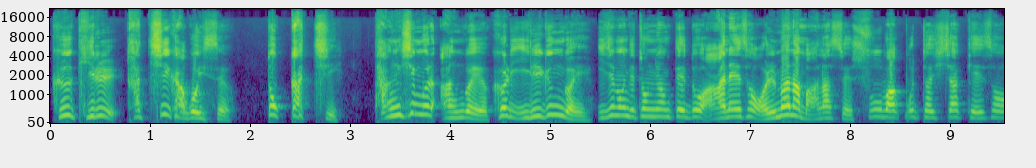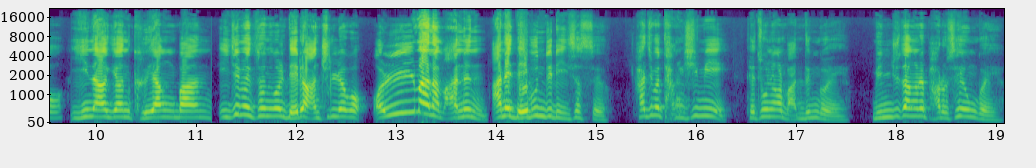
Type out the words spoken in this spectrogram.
그 길을 같이 가고 있어요. 똑같이. 당심을 안 거예요. 그걸 읽은 거예요. 이재명 대통령 때도 안에서 얼마나 많았어요. 수박부터 시작해서 이낙연 그 양반, 이재명 대통령을 내려앉히려고 얼마나 많은 안에 내분들이 있었어요. 하지만 당심이 대통령을 만든 거예요. 민주당을 바로 세운 거예요.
